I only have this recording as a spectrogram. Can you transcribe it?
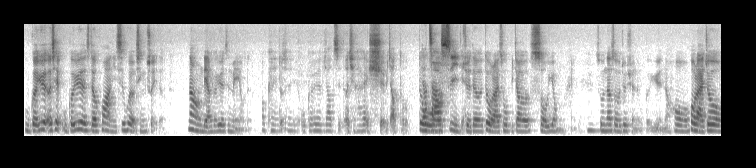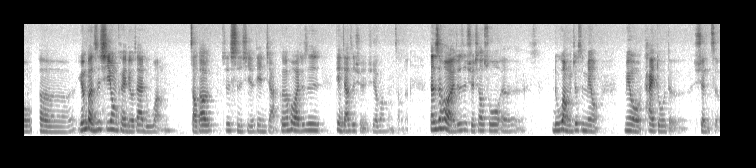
五个月，而且五个月的话你是会有薪水的，那种两个月是没有的。OK，对所以五个月比较值得，而且还可以学比较多，对我自己。觉得对我来说比较受用，嘿所以那时候就选了五个月，然后后来就呃原本是希望可以留在鲁网找到就是实习的店家，可是后来就是店家是学学校帮忙找的，但是后来就是学校说呃鲁网就是没有没有太多的选择，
